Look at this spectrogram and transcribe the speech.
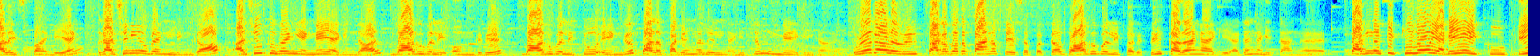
அலைஸ் பாண்டியன் ரஜினியுடன் லிங்கா அஜித்துடன் என்னை அறிந்தால் பாகுபலி ஒன்று பாகுபலி டூ என்று பல படங்களில் நடித்து முன்னேறினார். உலக அளவில் பரபரப்பான பேசப்பட்ட பாகுபலி படத்தில் கதாநாயகியாக நடித்தாங்க. பதினெட்டு கிலோ எடையை கூட்டி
